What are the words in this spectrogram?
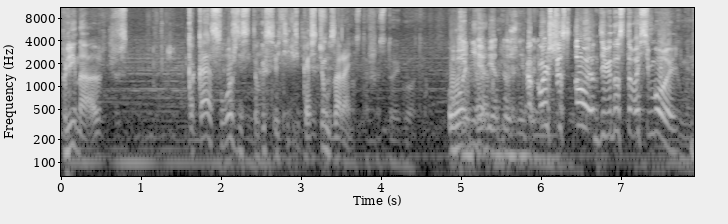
Блин, а какая сложность-то высветить костюм заранее? 96 год. О, нет, я тоже не Какой шестой? Он 98-й! Именно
